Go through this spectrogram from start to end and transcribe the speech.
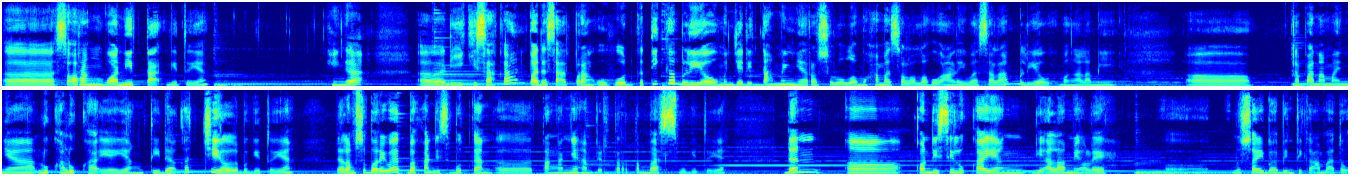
uh, seorang wanita gitu ya. Hingga uh, dikisahkan pada saat perang Uhud ketika beliau menjadi tamengnya Rasulullah Muhammad Wasallam. Beliau mengalami uh, apa namanya luka-luka ya yang tidak kecil begitu ya dalam sebuah riwayat bahkan disebutkan e, tangannya hampir tertebas begitu ya. Dan e, kondisi luka yang dialami oleh e, Nusaibah binti Ka'ab atau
